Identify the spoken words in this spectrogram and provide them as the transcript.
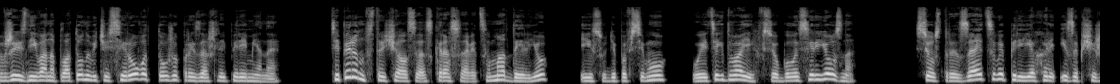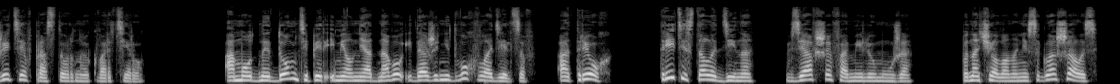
В жизни Ивана Платоновича Серова тоже произошли перемены. Теперь он встречался с красавицей-моделью, и, судя по всему, у этих двоих все было серьезно. Сестры Зайцевы переехали из общежития в просторную квартиру. А модный дом теперь имел не одного и даже не двух владельцев, а трех. Третий стала Дина, взявшая фамилию мужа. Поначалу она не соглашалась,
